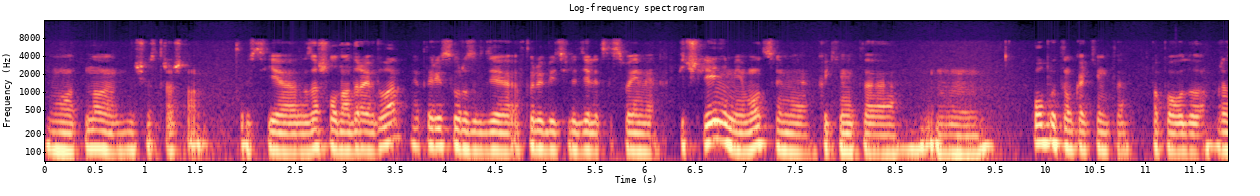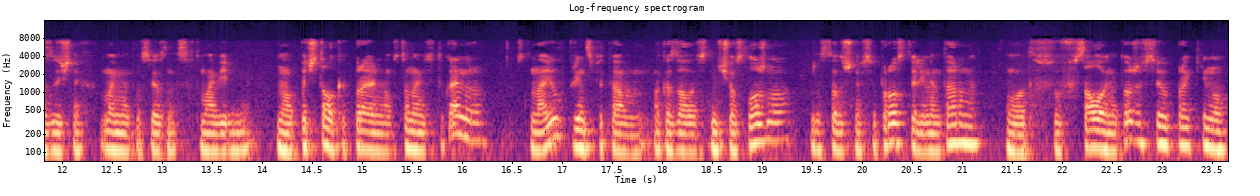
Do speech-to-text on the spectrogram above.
вот, но ничего страшного. То есть я зашел на Drive 2, это ресурс, где автолюбители делятся своими впечатлениями, эмоциями, какими-то опытом каким-то по поводу различных моментов, связанных с автомобилями. Ну, почитал, как правильно установить эту камеру, установил. В принципе, там оказалось ничего сложного, достаточно все просто, элементарно. Вот, в, салоне тоже все прокинул.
